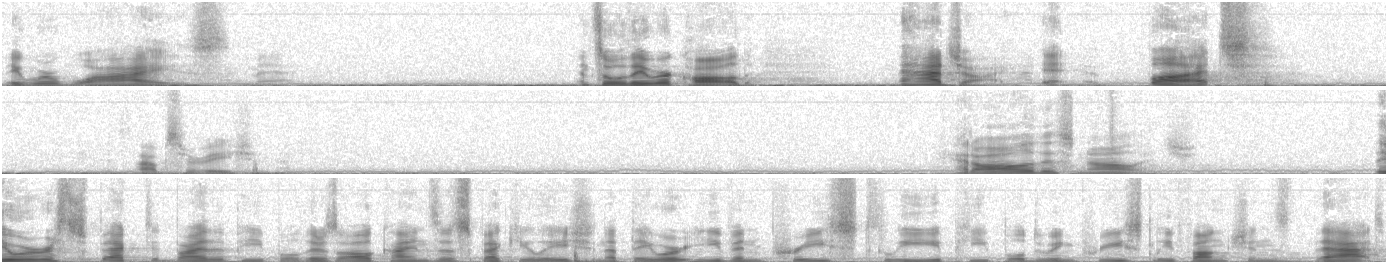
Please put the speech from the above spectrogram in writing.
They were wise. Men. And so they were called magi. Eh, but, this observation, they had all of this knowledge. They were respected by the people. There's all kinds of speculation that they were even priestly people doing priestly functions that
